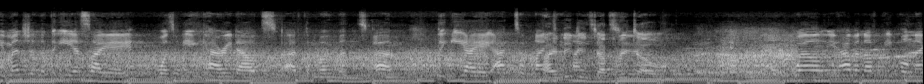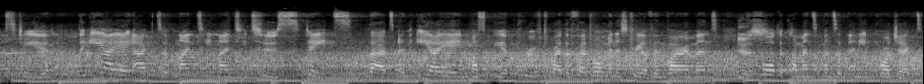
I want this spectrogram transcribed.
You mentioned that the ESIA was being carried out at the moment. Um, the EIA Act of 1992. I need interpreter. Well, you have enough people next to you. The EIA Act of 1992 states that an EIA must be approved by the Federal Ministry of Environment Yes. before the commencement of any project.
